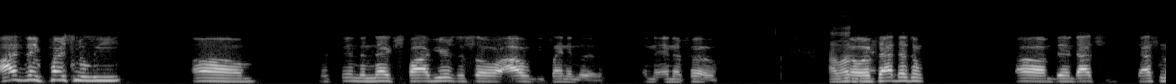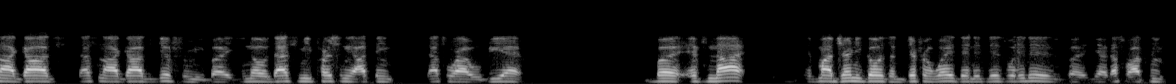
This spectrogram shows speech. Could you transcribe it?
I think personally, um, within the next five years or so, I will be playing in the in the NFL. I love. Know, that. if that doesn't, um, then that's that's not God's that's not God's gift for me. But you know, that's me personally. I think that's where I will be at. But if not, if my journey goes a different way, then it is what it is. But yeah, that's what I think.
